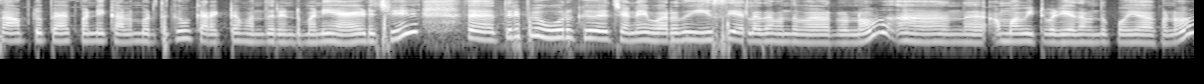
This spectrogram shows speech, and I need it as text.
சாப்பிட்டு பேக் பண்ணி கிளம்புறதுக்கு கரெக்டாக வந்து ரெண்டு மணி ஆகிடுச்சு திருப்பி ஊருக்கு சென்னை வர்றது ஈஸியரில் தான் வந்து வரணும். அந்த அம்மா வீட்டு வழியாக தான் வந்து போய் ஆகணும்.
